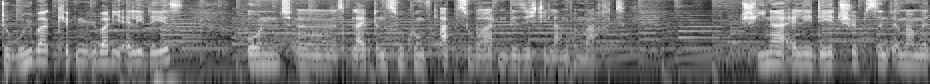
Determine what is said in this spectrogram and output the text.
drüber kippen über die LEDs. Und äh, es bleibt in Zukunft abzuwarten, wie sich die Lampe macht. China-LED-Chips sind immer mit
